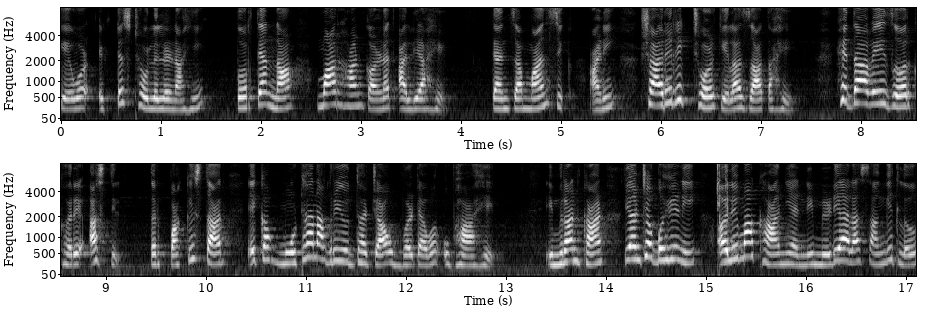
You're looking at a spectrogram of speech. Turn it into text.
केवळ एकटेच ठेवलेले नाही तर त्यांना मारहाण करण्यात आली आहे. त्यांचा मानसिक आणि शारीरिक छळ केला जात आहे. हे दावे जर खरे असतील तर पाकिस्तान एका मोठ्या नागरी युद्धाच्या उंबरट्यावर उभा आहे. इम्रान खान यांच्या बहिणी अलिमा खान यांनी मीडियाला सांगितलं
